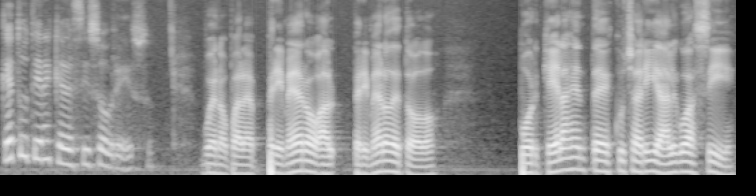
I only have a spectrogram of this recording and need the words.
¿Qué tú tienes que decir sobre eso? Bueno, para primero, al- primero de todo, ¿por qué la gente escucharía algo así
